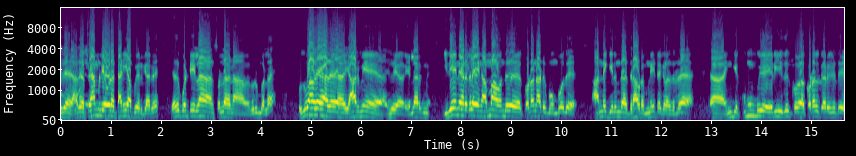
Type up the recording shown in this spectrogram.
இது அது ஃபேமிலியோட தனியாக போயிருக்காரு. எது கொட்டிலாம் சொல்ல நான் விரும்பலை. பொதுவாக அதை யாருமே இது எல்லாருக்குமே இதே நேரத்தில் எங்கள் அம்மா வந்து கொடநாடு போகும்போது அன்னைக்கு இருந்த திராவிட முன்னேற்ற கழகத்தில் இங்கே கும்பு எரியுது கொ- குடல் கருகுது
